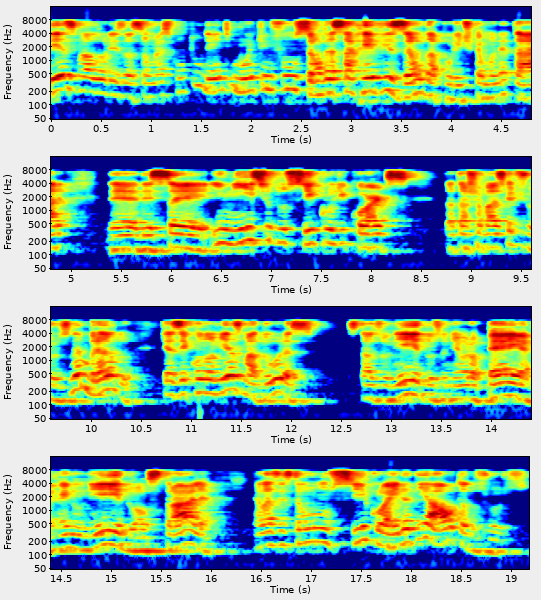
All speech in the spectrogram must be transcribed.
desvalorização mais contundente, muito em função dessa revisão da política monetária, de, desse início do ciclo de cortes da taxa básica de juros. Lembrando que as economias maduras, Estados Unidos, União Europeia, Reino Unido, Austrália, elas estão num ciclo ainda de alta dos juros.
